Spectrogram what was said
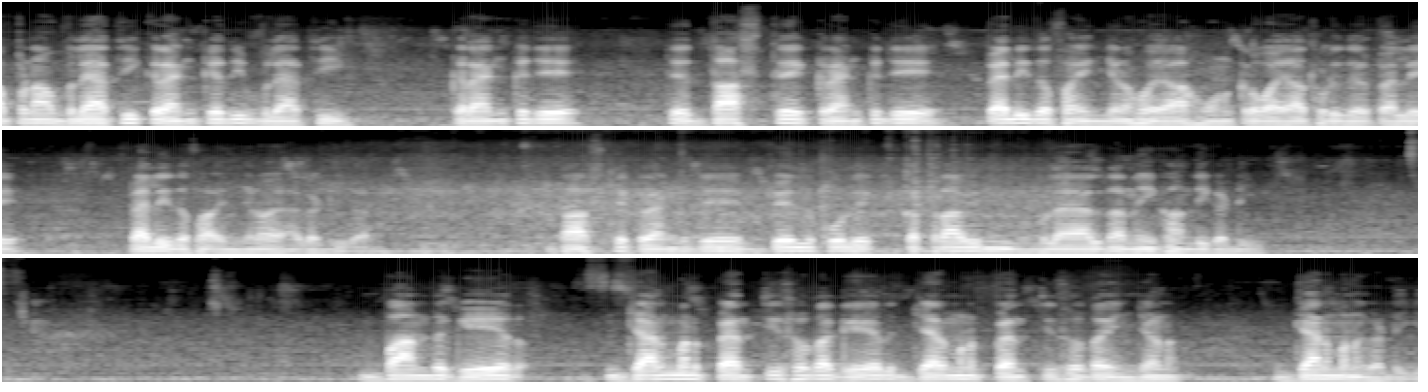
ਆਪਣਾ ਵਲੈਤੀ ਕਰੰਕ ਦੀ ਵਲੈਤੀ ਕਰੰਕ ਜੇ ਤੇ 10 ਤੇ ਕਰੰਕ ਜੇ। ਪਹਿਲੀ ਦਫਾ ਇੰਜਨ ਹੋਇਆ, ਹੁਣ ਕਰਵਾਇਆ ਥੋੜੀ ਦੇਰ ਪਹਿਲੇ। ਪਹਿਲੀ ਦਫਾ ਇੰਜਨ ਹੋਇਆ ਗੱਡੀ ਦਾ। 10 ਤੇ ਕਰੰਕ ਜੇ, ਬਿਲਕੁਲ ਇੱਕ ਕਤਰਾ ਵੀ ਬਲੈਲ ਦਾ ਨਹੀਂ ਖਾਂਦੀ ਗੱਡੀ। ਬੰਦ ਗੇਅਰ ਜਰਮਨ 3500 ਦਾ ਗੇਅਰ ਜਰਮਨ 3500 ਦਾ ਇੰਜਣ, ਜਰਮਨ ਗੱਡੀ।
